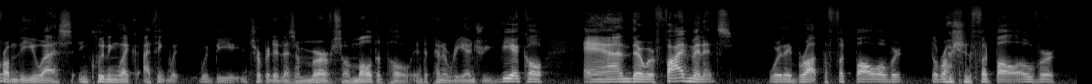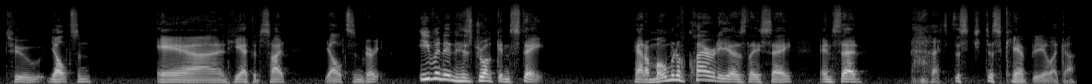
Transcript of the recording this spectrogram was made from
from the U.S., including like I think what would be interpreted as a MIRV, so a multiple independent reentry vehicle. And there were five minutes where they brought the football over, the Russian football over to Yeltsin, and he had to decide. Yeltsin, very even in his drunken state, had a moment of clarity, as they say, and said, ah, "That's Ah, this just can't be like a,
